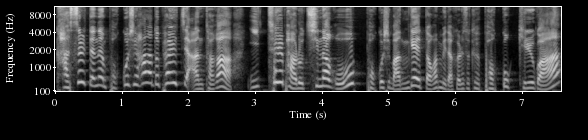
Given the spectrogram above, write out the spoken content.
갔을 때는 벚꽃이 하나도 펴있지 않다가 이틀 바로 지나고 벚꽃이 만개했다고 합니다. 그래서 그 벚꽃 길과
